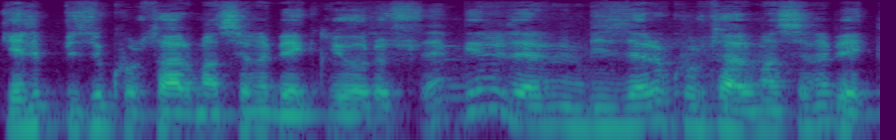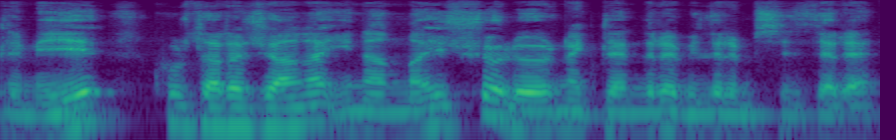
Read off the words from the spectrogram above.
gelip bizi kurtarmasını bekliyoruz. Ben birilerinin bizleri kurtarmasını beklemeyi, kurtaracağına inanmayı şöyle örneklendirebilirim sizlere.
